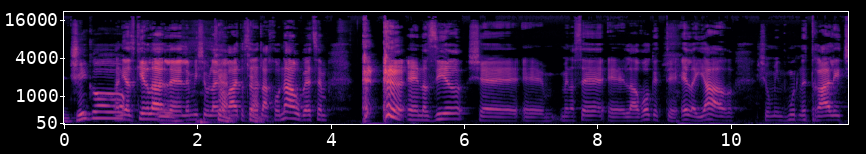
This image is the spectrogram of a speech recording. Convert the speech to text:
ג'יגו... אני אזכיר לה, למי שאולי כן, לא ראה את הסרט כן. לאחרונה, הוא בעצם אה, נזיר שמנסה אה, להרוג את אה, אל היער שהוא מין דמות ניטרלית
